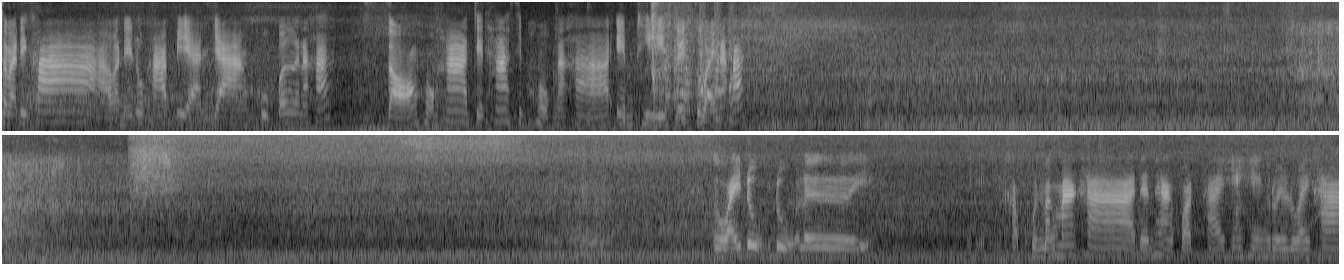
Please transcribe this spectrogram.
สวัสดีค่ะ วันนี้ลูกค้าเปลี่ยนยางคูเปอร์นะคะ 265756 นะคะ MT สวย ๆ นะคะ สวยดุดุเลย ขอบคุณมาก ๆ ค่ะ เดินทางปลอดภัยเฮงๆ รวย ๆ ค่ะ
